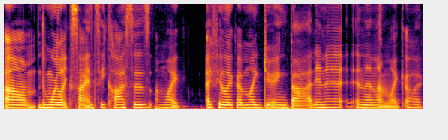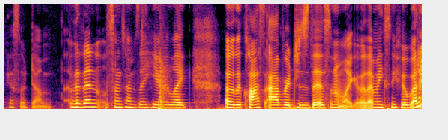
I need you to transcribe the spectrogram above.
Um, the more like sciencey classes, I'm like, I feel like I'm like doing bad in it, and then I'm like, oh, I feel so dumb. But then sometimes I hear like, oh, the class average is this, and I'm like, oh, that makes me feel better.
